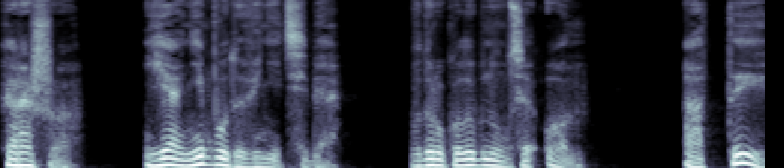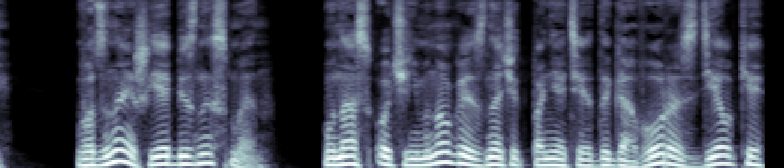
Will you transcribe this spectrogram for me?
«Хорошо, я не буду винить себя». Вдруг улыбнулся он. «А ты? Вот знаешь, я бизнесмен. У нас очень многое значит понятие договора, сделки.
